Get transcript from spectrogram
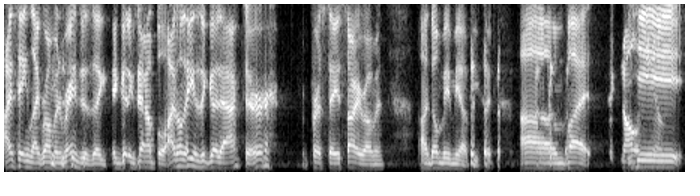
I think like Roman Reigns is a, a good example. I don't think he's a good actor per se. Sorry, Roman. Uh, don't beat me up. You could, um, but Acknowledge he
